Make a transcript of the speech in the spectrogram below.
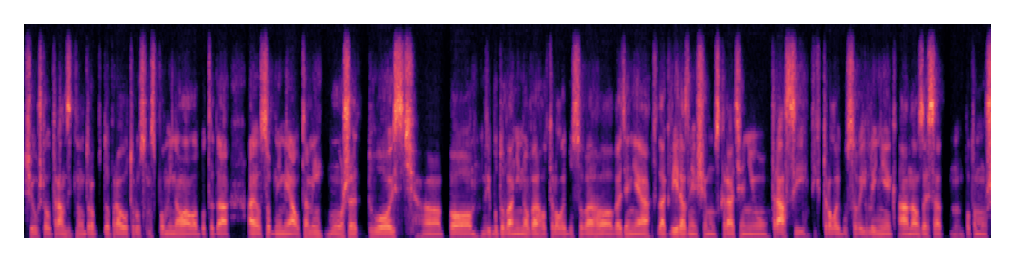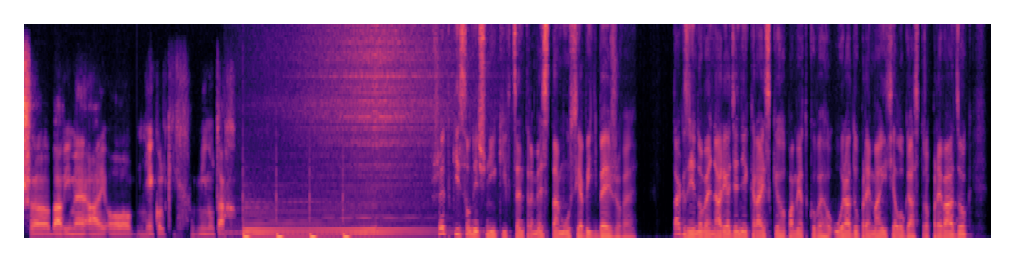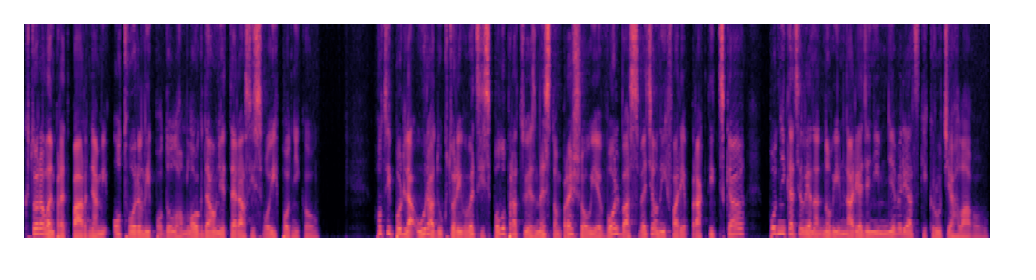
či už tou tranzitnou dopravou, ktorú som spomínal, alebo teda aj osobnými autami. Môže dôjsť po vybudovaní nového trolejbusového vedenia teda k výraznejšiemu skráteniu trasy tých trolejbusových liniek a naozaj sa potom už bavíme aj o niekoľkých minútach. Všetky slnečníky v centre mesta musia byť béžové. Tak znie nové nariadenie Krajského pamiatkového úradu pre majiteľov gastroprevádzok, ktoré len pred pár dňami otvorili po dlhom lockdowne terasy svojich podnikov. Hoci podľa úradu, ktorý vo veci spolupracuje s mestom Prešov, je voľba svetelných farie praktická, podnikatelia nad novým nariadením neveriacky krútia hlavou.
